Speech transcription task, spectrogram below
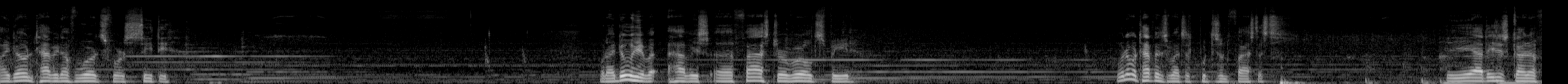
I don't have enough words for city. What I do have is a faster world speed. wonder what happens when I just put this on fastest. Yeah, this is kind of...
